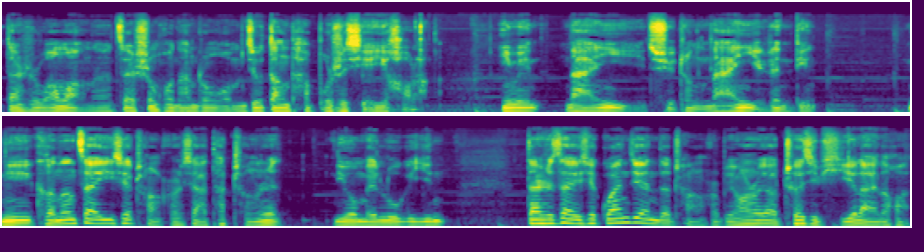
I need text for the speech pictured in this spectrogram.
但是往往呢，在生活当中，我们就当它不是协议好了，因为难以取证，难以认定。你可能在一些场合下他承认，你又没录个音，但是在一些关键的场合，比方说要扯起皮来的话，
